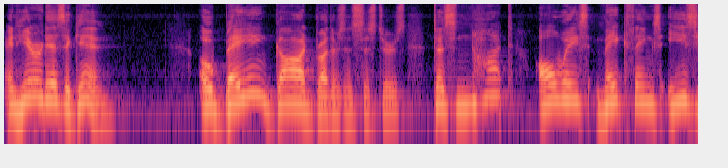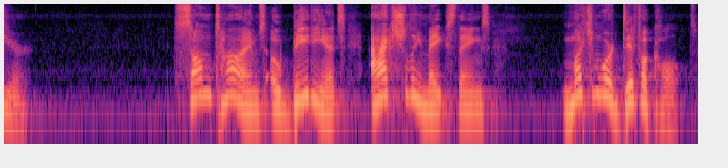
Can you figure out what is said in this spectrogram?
And here it is again. Obeying God, brothers and sisters, does not always make things easier. sometimes obedience actually makes things much more difficult.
